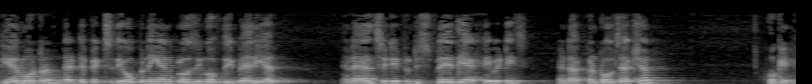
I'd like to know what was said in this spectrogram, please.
gear motor that depicts the opening and closing of the barrier, and a LCD to display the activities, and a control section okay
